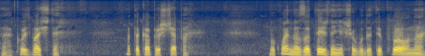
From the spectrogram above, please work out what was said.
Так, ось бачите, ось така прищепа. Буквально за тиждень, якщо буде тепло, вона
